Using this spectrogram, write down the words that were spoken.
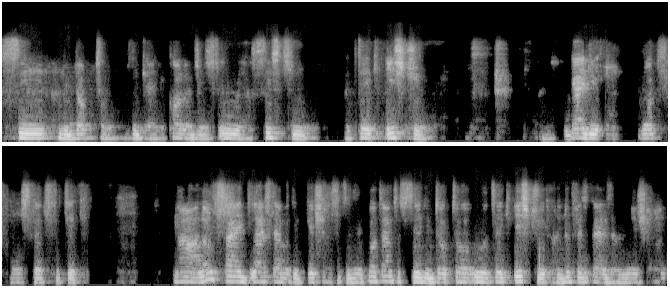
see the doctor, the gynecologist who will assist you and take history and guide you on what more steps to take. Now, alongside lifestyle modifications, it is important to see the doctor who will take history and do physical examination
